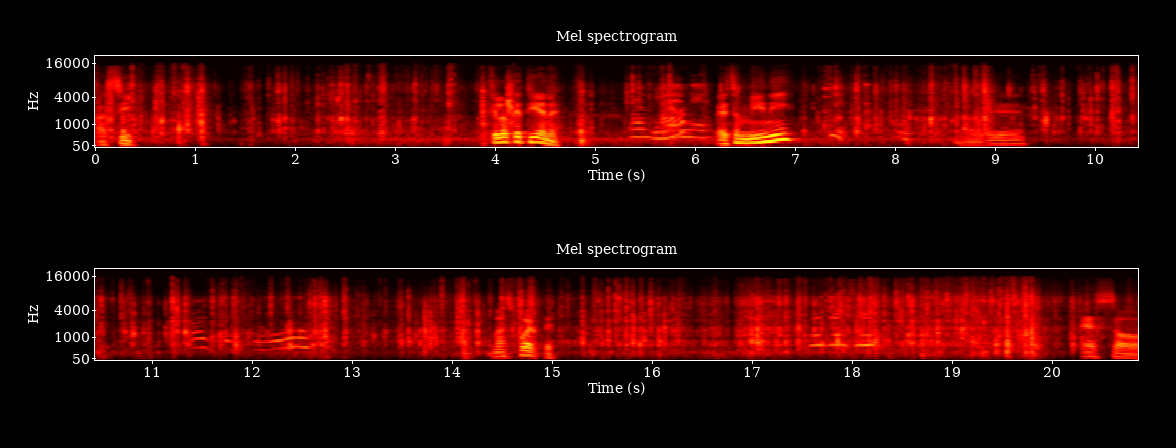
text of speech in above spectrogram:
Así. ¿Qué es lo que tiene? ¿Ya? ¿Esta mini? A ver. Más fuerte. Eso.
